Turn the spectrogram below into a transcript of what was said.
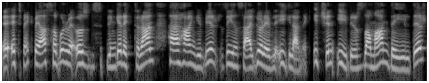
e, etmek veya sabır ve öz disiplin gerektiren herhangi bir zihinsel görevle ilgilenmek için iyi bir zaman değildir.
